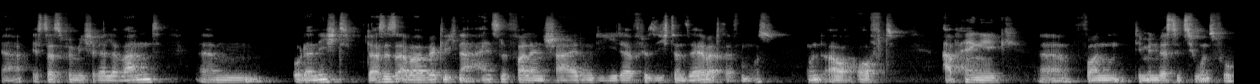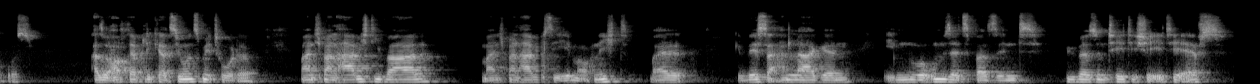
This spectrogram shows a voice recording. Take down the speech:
Ja, ist das für mich relevant ähm, oder nicht? Das ist aber wirklich eine Einzelfallentscheidung, die jeder für sich dann selber treffen muss und auch oft abhängig äh, von dem Investitionsfokus. Also auch Replikationsmethode. Manchmal habe ich die Wahl, manchmal habe ich sie eben auch nicht, weil gewisse Anlagen eben nur umsetzbar sind über synthetische ETFs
